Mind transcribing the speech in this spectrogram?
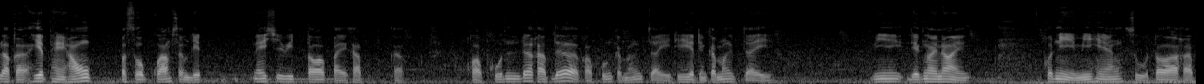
แล้วก็เฮ็ดให้เฮาประสบความสำเร็จในชีวิตต่อไปครับกับขอบคุณเด้อครับ เด้อขอบคุณกำลังใจที่เฮ็ดให้กำลังใจ มีเด็กน้อยๆคนนี้มีแฮงสู่ต่อครับ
